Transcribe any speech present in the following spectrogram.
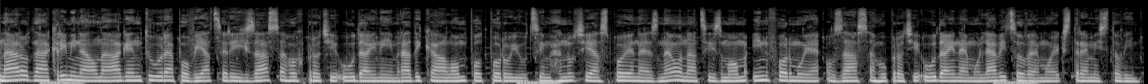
Národná kriminálna agentúra po viacerých zásahoch proti údajným radikálom podporujúcim hnutia spojené s neonacizmom informuje o zásahu proti údajnému ľavicovému extrémistovi.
